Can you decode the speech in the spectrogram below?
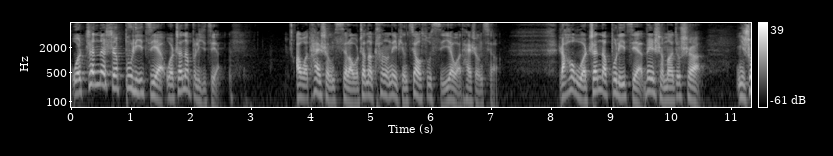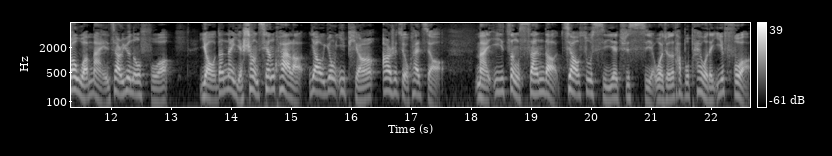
我真的是不理解，我真的不理解。啊！我太生气了，我真的看到那瓶酵素洗衣液，我太生气了。然后我真的不理解为什么，就是你说我买一件运动服，有的那也上千块了，要用一瓶二十九块九，买一赠三的酵素洗衣液去洗，我觉得它不配我的衣服。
